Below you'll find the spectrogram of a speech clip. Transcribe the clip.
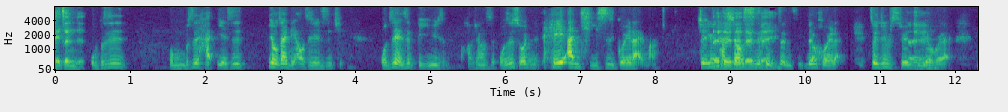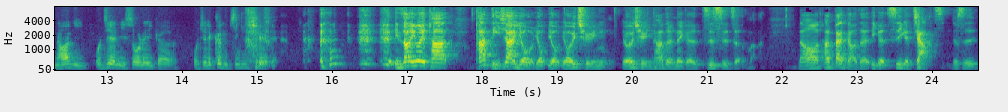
哎，真的，我不是，我们不是还也是又在聊这件事情。我之前是比喻什么？好像是我是说黑暗骑士归来嘛。就因为他消失了一阵子，又回来，最近选举又回来。然后你，我记得你说了一个，我觉得更精确的。你知道，因为他他底下有有有有一群有一群他的那个支持者嘛，然后他代表着一个是一个价值，就是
